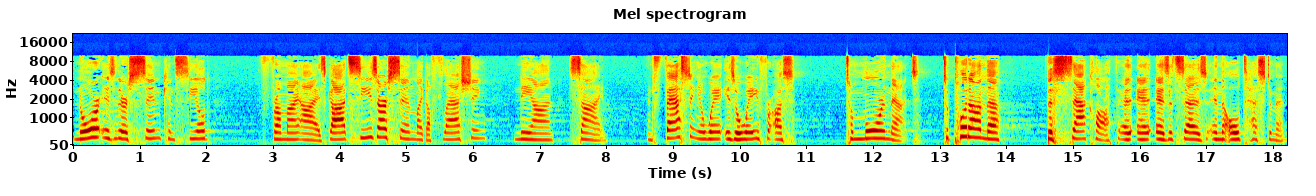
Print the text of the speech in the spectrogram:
nor is their sin concealed from my eyes. God sees our sin like a flashing neon sign. And fasting away is a way for us to mourn that, to put on the, the sackcloth, as it says in the Old Testament,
